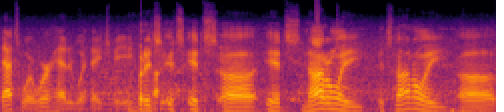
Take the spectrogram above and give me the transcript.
that's where we're headed with HPE. But it's it's it's uh, it's not only, it's not only uh,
